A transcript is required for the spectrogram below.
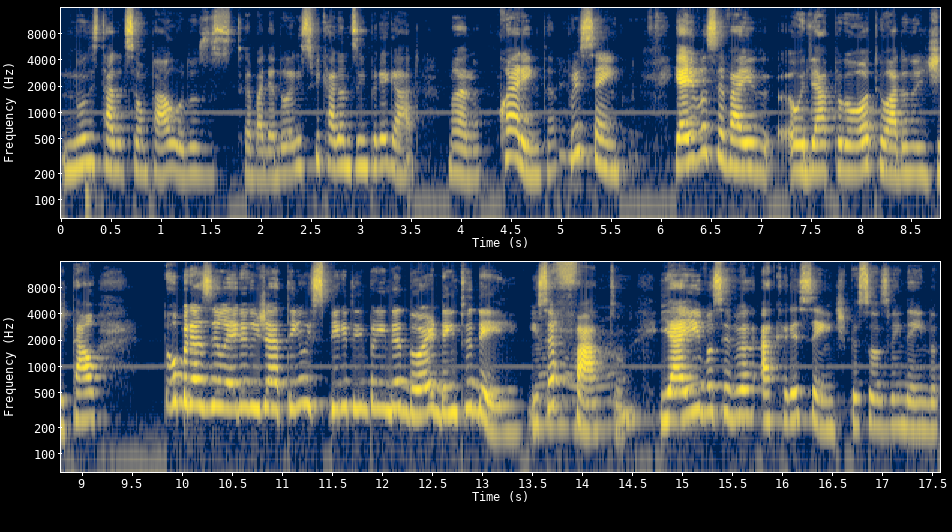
no estado de São Paulo dos trabalhadores ficaram desempregados. Mano, 40%. E aí você vai olhar pro outro lado no digital, o brasileiro ele já tem o espírito empreendedor dentro dele. Isso é Uhum. fato. E aí você vê a crescente, pessoas vendendo,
